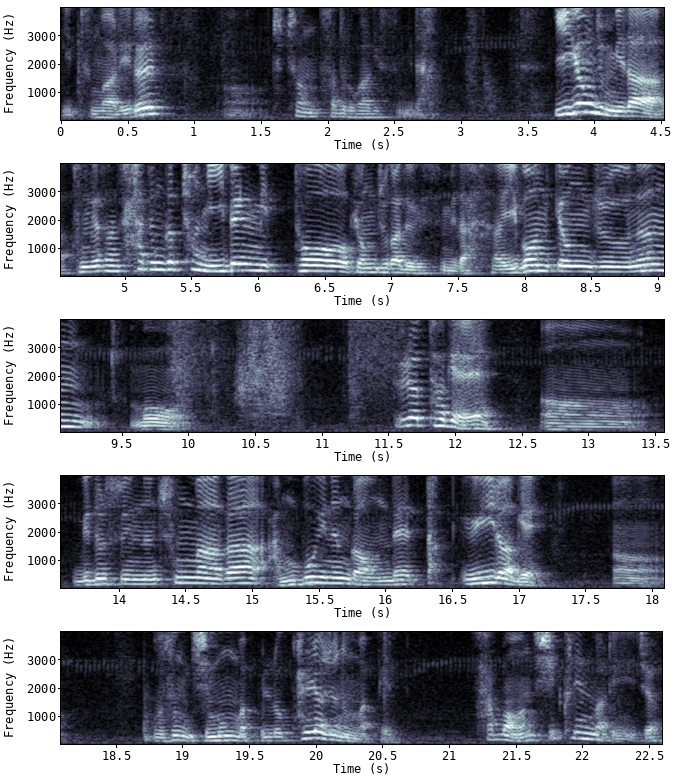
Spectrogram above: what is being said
이 두 마리를 어, 추천하도록 하겠습니다. 이경주입니다. 국내산 4등급 1200m 경주가 되겠습니다. 이번 경주는 뭐 뚜렷하게 어, 믿을 수 있는 충마가 안 보이는 가운데 딱 유일하게 어, 우승 지목 마필로 팔려주는 마필 4번 시크릿 마린이죠.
